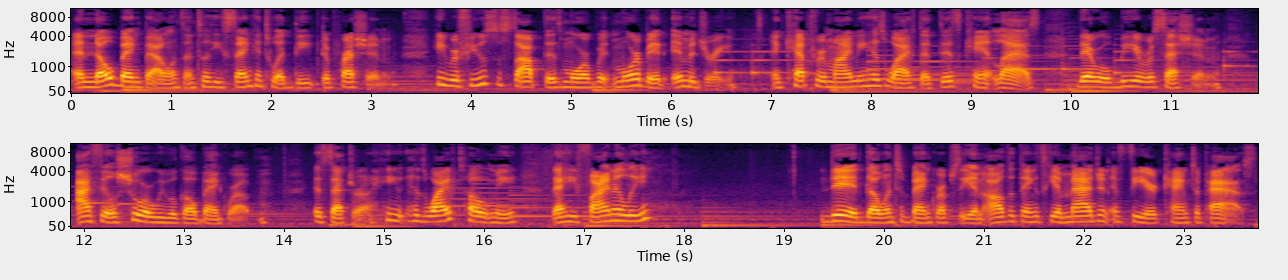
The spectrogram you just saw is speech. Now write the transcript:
and no bank balance until he sank into a deep depression. He refused to stop this morbid, morbid imagery and kept reminding his wife that this can't last. There will be a recession. I feel sure we will go bankrupt, etc. He his wife told me that he finally did go into bankruptcy and all the things he imagined and feared came to pass.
